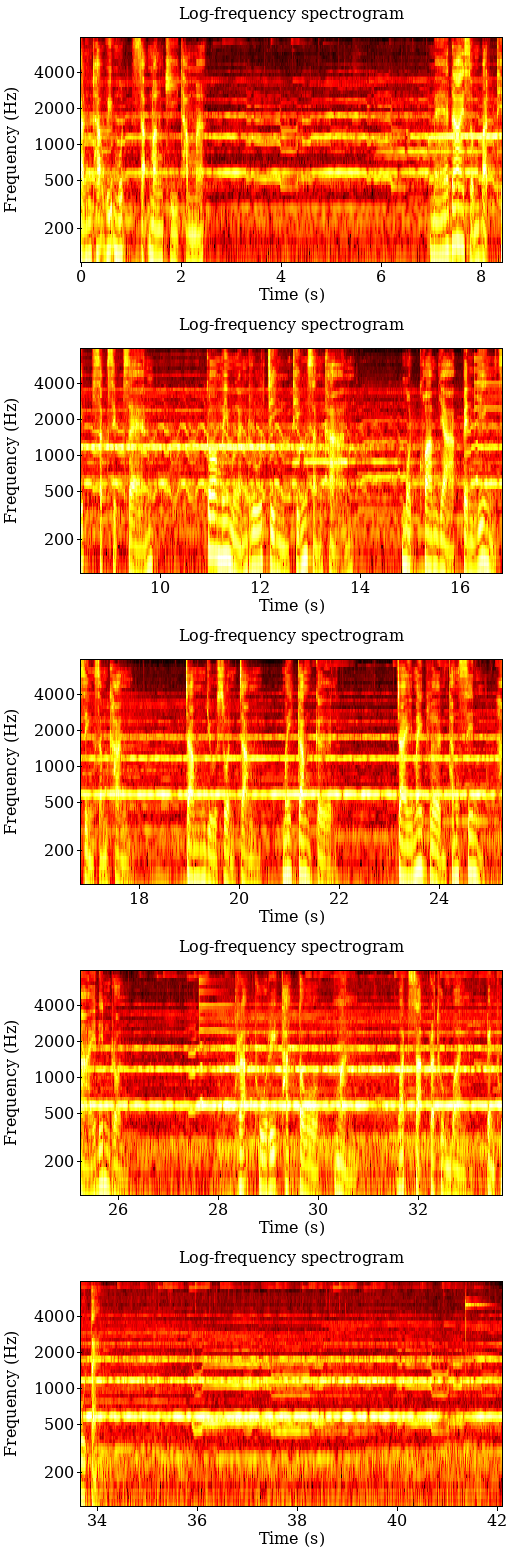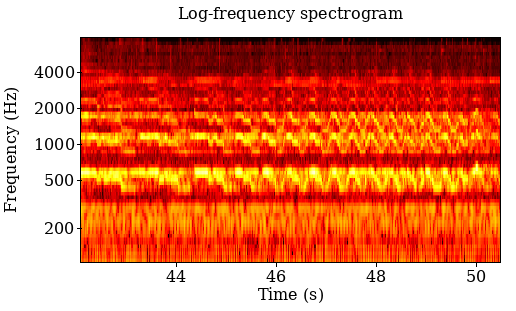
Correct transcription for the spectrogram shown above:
ขันธวิมุตสมังคีธรรมะ แม้ได้สมบัติทิพย์สักสิบแสน ก็ไม่เหมือนรู้จริงทิ้งสังขาร หมดความอยากเป็นยิ่งสิ่งสำคัญจำอยู่ส่วนจำไม่ก้ำเกิน ใจไม่เพลินทั้งสิ้นหายดิ้นรน พระภูริทัตโตมัน วัดสะประทุมวันเป็นผู้แต่ง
